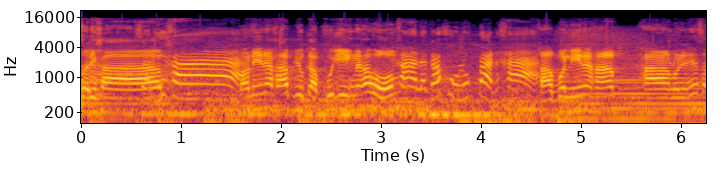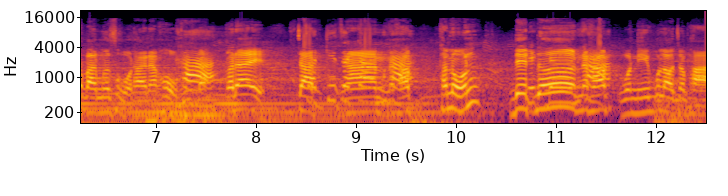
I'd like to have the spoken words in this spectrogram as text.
สวัสดีครัสวัสบ ดีค่ะ ตอนนี้นะครับอยู่กับครูอิงนะครับผมค่ะ แล้วก็ครูลูกปัดค่ะ ครับวันนี้นะครับทางโรงเรียนเทศบาลเมืองสุโขทัยนะครับผมค่ะก็ได้จัดจัดกิจกรรมงานนะครับค่ะถนนเด็กเด็กเดิเดินนนะครับค่ะวันนี้พวกเราจะพา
